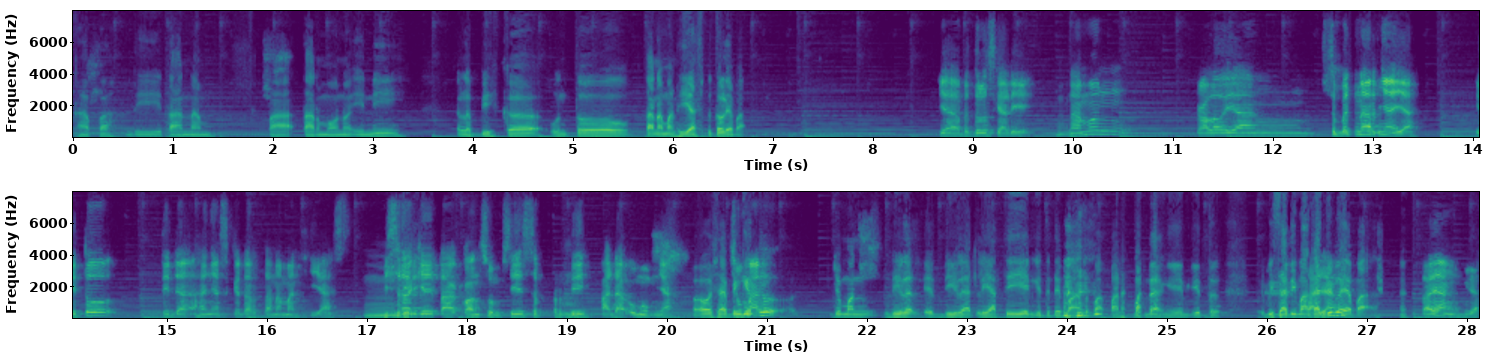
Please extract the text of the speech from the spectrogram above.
apa ditanam Pak Tarmono ini lebih ke untuk tanaman hias, betul ya Pak? Ya, betul sekali. Hmm. Namun kalau yang sebenarnya ya, itu tidak hanya sekedar tanaman hias. Hmm, Bisa jadi... kita konsumsi seperti hmm. pada umumnya. Oh, saya pikir cuman, tuh cuman dilihat dilihat-liatin gitu deh pandang-pandangin gitu. Bisa dimakan sayang, juga ya, Pak? Sayang, ya.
